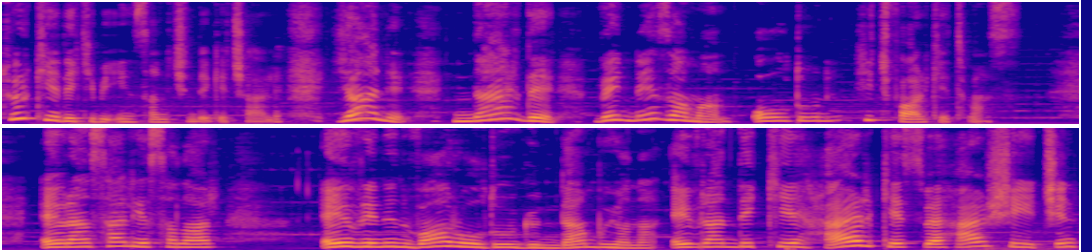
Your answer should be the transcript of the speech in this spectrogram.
Türkiye'deki bir insan için de geçerli. Yani nerede ve ne zaman olduğunu hiç fark etmez. Evrensel yasalar evrenin var olduğu günden bu yana evrendeki herkes ve her şey için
